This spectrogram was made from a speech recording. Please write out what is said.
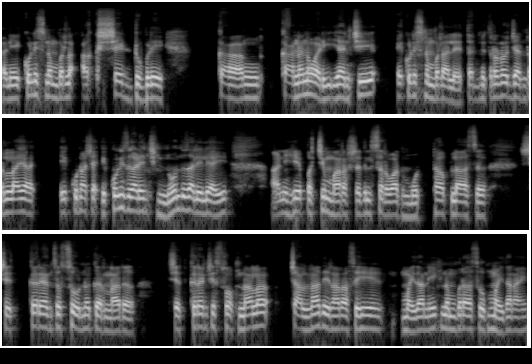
आणि एकोणीस नंबरला अक्षय डुबळे का काननवाडी यांची एकोणीस नंबरला आले तर मित्रांनो जनरलला या एकूण अशा एकोणीस गाड्यांची नोंद झालेली आहे. आणि हे पश्चिम महाराष्ट्रातील सर्वात मोठं आपलं असं शेतकऱ्यांचं सोनं करणारं शेतकऱ्यांच्या स्वप्नाला चालना देणार असं हे मैदान एक नंबर असं मैदान आहे.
